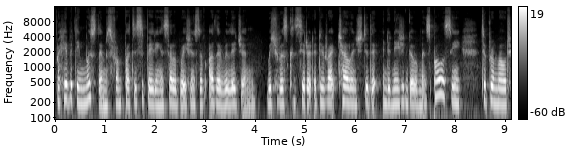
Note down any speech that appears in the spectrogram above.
prohibiting Muslims from participating in celebrations of other religion, which was considered a direct challenge to the Indonesian government's policy to promote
